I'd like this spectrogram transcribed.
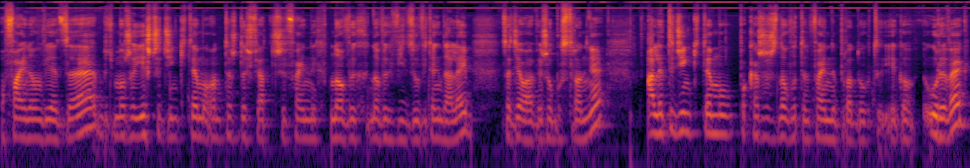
o fajną wiedzę. Być może jeszcze dzięki temu on też doświadczy fajnych, nowych, nowych widzów i tak dalej. Zadziała, wiesz, obustronnie, ale ty dzięki temu pokażesz znowu ten fajny produkt, jego urywek,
